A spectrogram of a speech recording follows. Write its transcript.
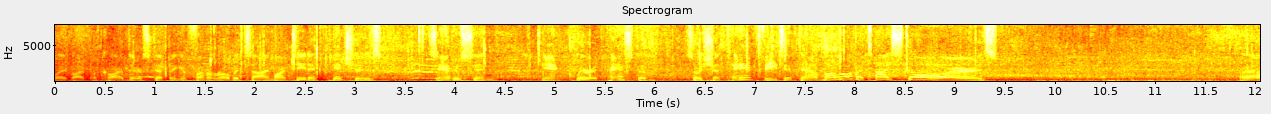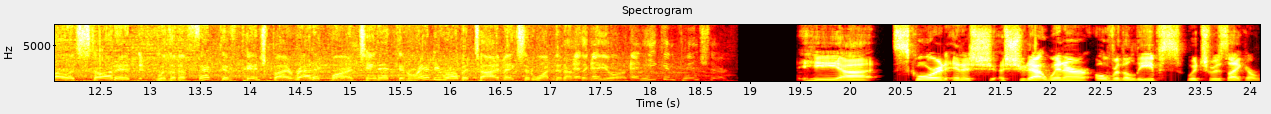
Play by Picard there, stepping in front of Robitaille. Martinek pinches. Sanderson can't clear it past him. So Shatan feeds it down low. Robitaille scores. Well, it started with an effective pinch by Radek Martinek, and Randy Robitaille makes it one to nothing New York. And he can pinch there. He uh, scored in a, sh- a, shootout winner over the Leafs, which was like a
